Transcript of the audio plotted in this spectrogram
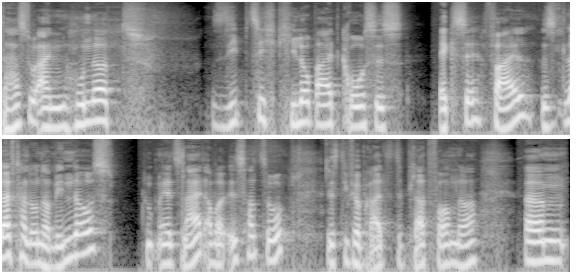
da hast du ein 170 Kilobyte großes Exe-File. Es läuft halt unter Windows. Tut mir jetzt leid, aber ist halt so. Ist die verbreitete Plattform da. Ähm,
